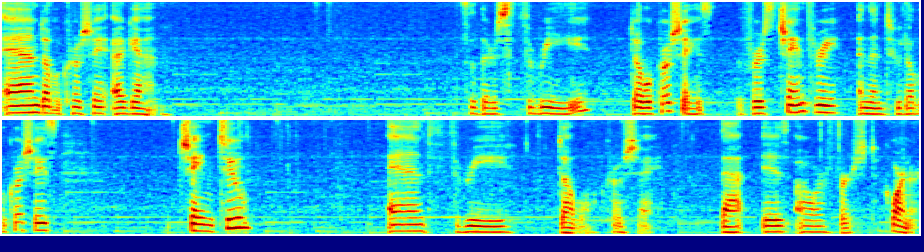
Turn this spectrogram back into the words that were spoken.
and double crochet again. So there's three double crochets. The first chain three, and then two double crochets. Chain two, and three double crochet. That is our first corner.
